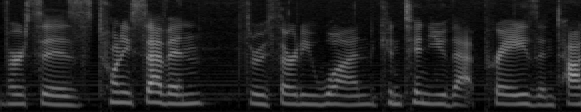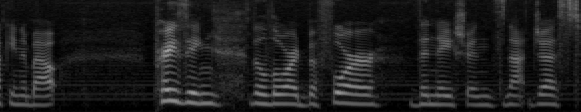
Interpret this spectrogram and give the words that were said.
verses 27 through 31 continue that praise and talking about praising the Lord before the nations, not just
